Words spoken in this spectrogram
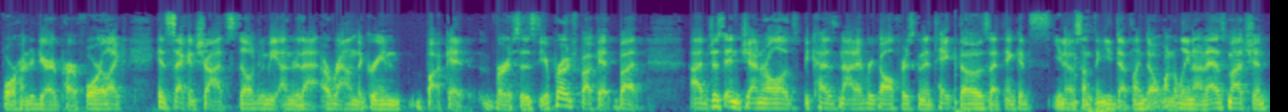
400 yard par four, like his second shot's still going to be under that around the green bucket versus the approach bucket, but uh, just in general, it's because not every golfer is going to take those. I think it's, you know, something you definitely don't want to lean on as much. And,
